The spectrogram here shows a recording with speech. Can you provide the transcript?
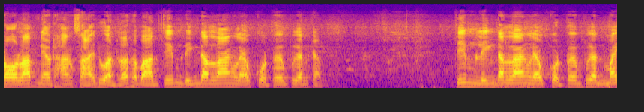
รอรับแนวทางสายด่วนรัฐบาลจิ้มลิงก์ด้านล่างแล้วกดเพิ่มเพื่อนครับ จิ้มลิงก์ด้านล่างแล้วกดเพิ่มเพื่อนไม่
